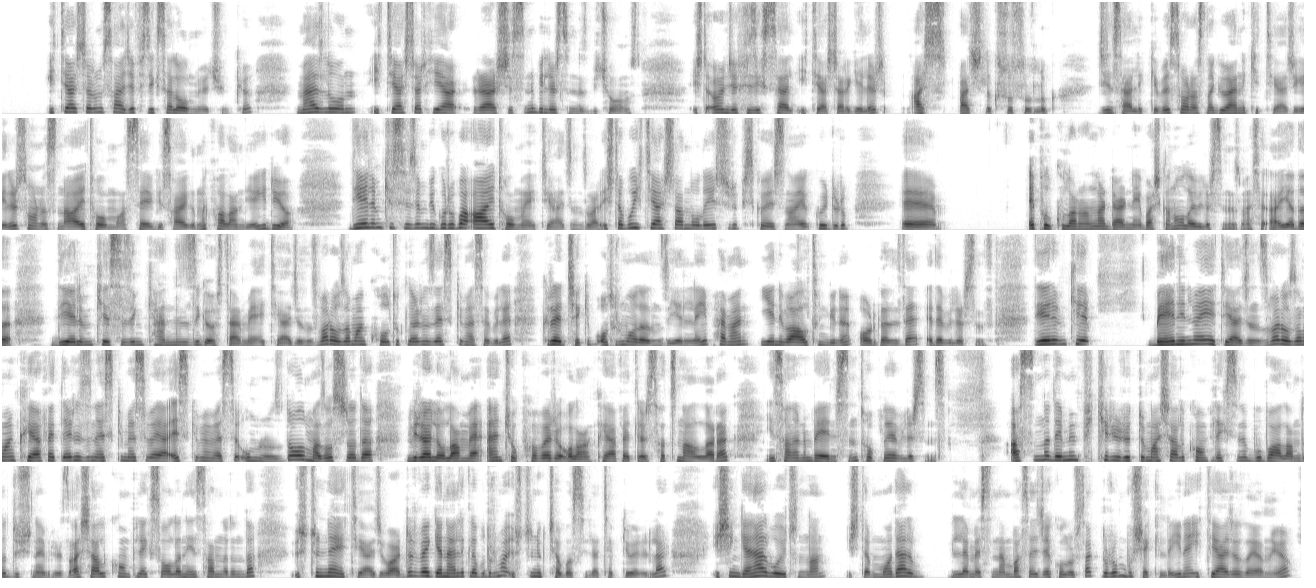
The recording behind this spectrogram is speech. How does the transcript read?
İhtiyaçlarımız sadece fiziksel olmuyor çünkü. Maslow'un ihtiyaçlar hiyerarşisini bilirsiniz birçoğunuz. İşte önce fiziksel ihtiyaçlar gelir. Aç, açlık, susuzluk, cinsellik gibi. Sonrasında güvenlik ihtiyacı gelir. Sonrasında ait olmaz, sevgi, saygınlık falan diye gidiyor. Diyelim ki sizin bir gruba ait olmaya ihtiyacınız var. İşte bu ihtiyaçtan dolayı sürü psikolojisine ayak uydurup e, Apple Kullananlar Derneği Başkanı olabilirsiniz mesela ya da diyelim ki sizin kendinizi göstermeye ihtiyacınız var. O zaman koltuklarınız eskimese bile kredi çekip oturma odanızı yenileyip hemen yeni bir altın günü organize edebilirsiniz. Diyelim ki beğenilmeye ihtiyacınız var. O zaman kıyafetlerinizin eskimesi veya eskimemesi umurunuzda olmaz. O sırada viral olan ve en çok favori olan kıyafetleri satın alarak insanların beğenisini toplayabilirsiniz. Aslında demin fikir yürüttüğüm aşağılık kompleksini bu bağlamda düşünebiliriz. Aşağılık kompleksi olan insanların da üstünlüğe ihtiyacı vardır ve genellikle bu duruma üstünlük çabasıyla tepki verirler. İşin genel boyutundan işte modellemesinden bahsedecek olursak durum bu şekilde. Yine ihtiyaca dayanıyor.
